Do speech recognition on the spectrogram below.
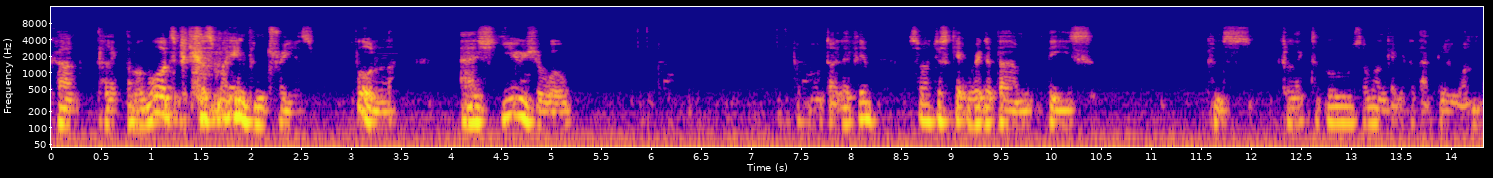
Can't collect the rewards because my inventory is full, as usual. Bit more dilithium. So I'll just get rid of um, these collectibles. I won't get rid of that blue one.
